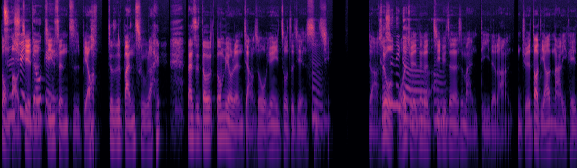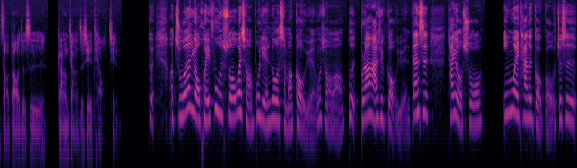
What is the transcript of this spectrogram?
动保界的精神指标 就是搬出来，但是都都没有人讲说我愿意做这件事嗯情，对啊，所以我我会觉得那个个几率嗯真的是蛮低的啦。你觉得到底要哪里可以找到就是刚刚讲的这些条件？对呃，主任有回复说为什么不联络什么狗园，为什么不不让他去狗园？但是他有说，因为他的狗狗就是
